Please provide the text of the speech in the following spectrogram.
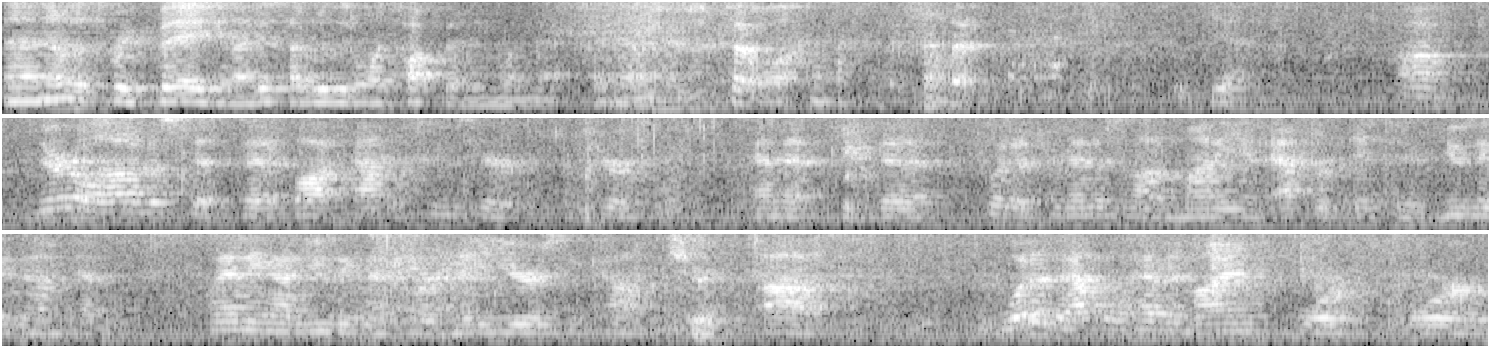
And I know that's very vague, and I guess I really don't want to talk about it anymore than that right now. so, yeah. Um, there are a lot of us that, that have bought Apple IIs here, I'm sure and that, that have put a tremendous amount of money and effort into using them and planning on using them for many years to come. Sure. Uh, what does Apple have in mind for for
